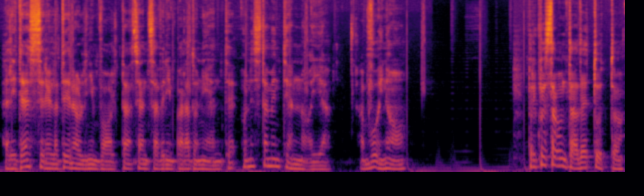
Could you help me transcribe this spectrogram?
Ritessere la tela ogni volta senza aver imparato niente, onestamente annoia. A voi no? Per questa puntata è tutto.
